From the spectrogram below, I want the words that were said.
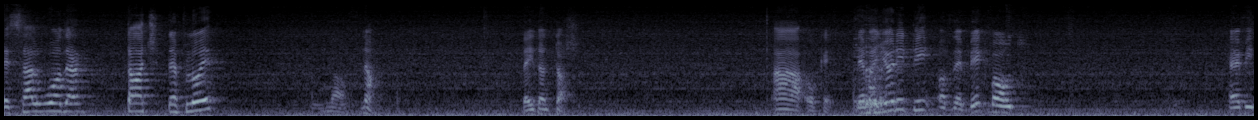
The salt water touch the fluid? No. No. They don't touch. Ah, okay. The majority of the big boats heavy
